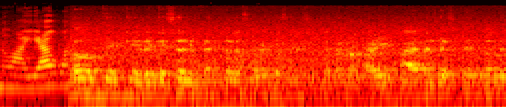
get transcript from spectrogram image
no hay agua. ¿Todo que, ¿De qué se alimentan las abejas en ese hay, ah, en, donde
